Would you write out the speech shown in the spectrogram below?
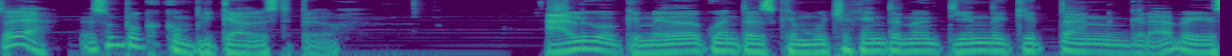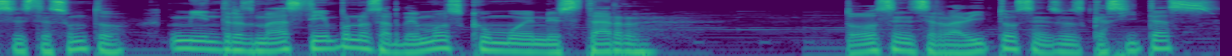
O ya, es un poco complicado este pedo. Algo que me he dado cuenta es que mucha gente no entiende qué tan grave es este asunto. Mientras más tiempo nos ardemos como en estar todos encerraditos en sus casitas,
